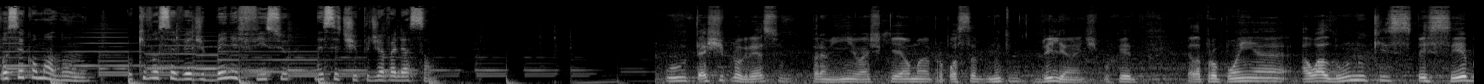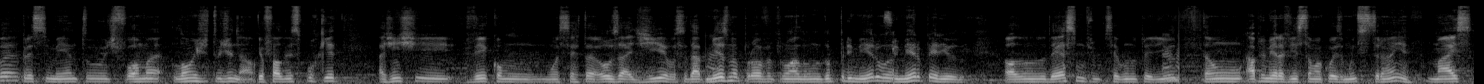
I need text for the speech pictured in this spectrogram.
você como aluno, o que você vê de benefício nesse tipo de avaliação? O teste de progresso, para mim, eu acho que é uma proposta muito brilhante, porque ela propõe ao aluno que perceba o crescimento de forma longitudinal. Eu falo isso porque a gente vê como uma certa ousadia você dar a mesma prova para um aluno do primeiro, primeiro período ao aluno do décimo segundo período Então, à primeira vista é uma coisa muito estranha, mas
